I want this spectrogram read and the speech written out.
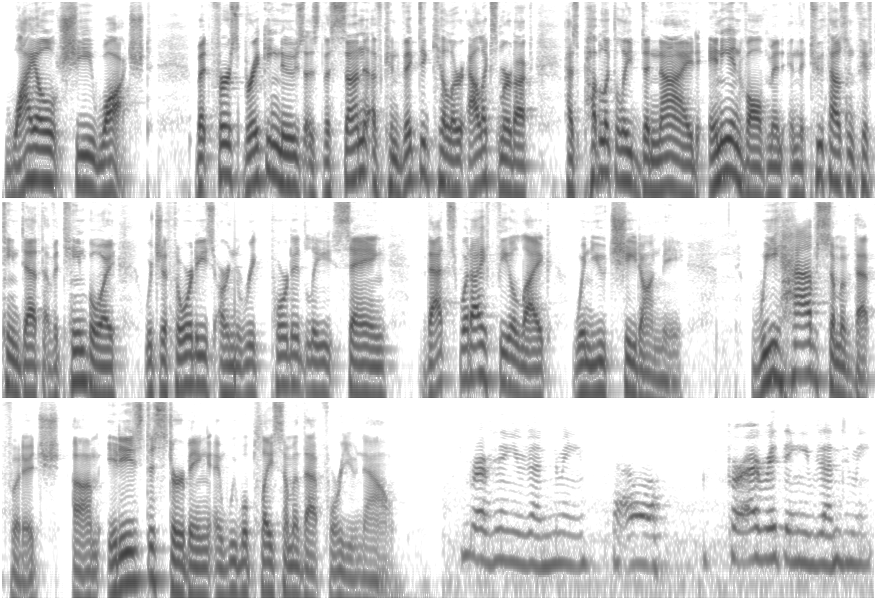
while she watched. But first, breaking news as the son of convicted killer Alex Murdaugh has publicly denied any involvement in the 2015 death of a teen boy, which authorities are reportedly saying, that's what I feel like when you cheat on me. We have some of that footage. Um, it is disturbing, and we will play some of that for you now. For everything you've done to me. Sarah. For everything you've done to me.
